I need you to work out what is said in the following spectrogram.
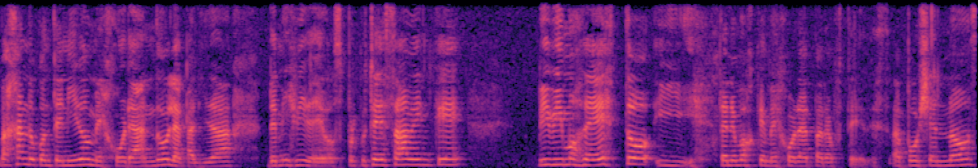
bajando contenido, mejorando la calidad de mis videos. Porque ustedes saben que vivimos de esto y tenemos que mejorar para ustedes. Apóyennos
